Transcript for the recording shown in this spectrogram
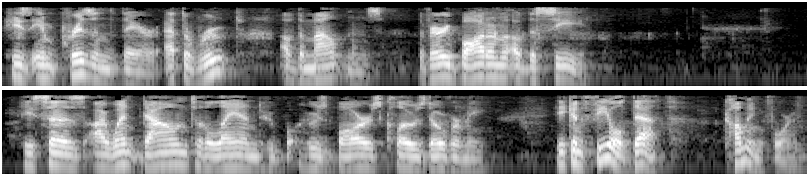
He's imprisoned there at the root of the mountains, the very bottom of the sea. He says, I went down to the land whose bars closed over me. He can feel death coming for him.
